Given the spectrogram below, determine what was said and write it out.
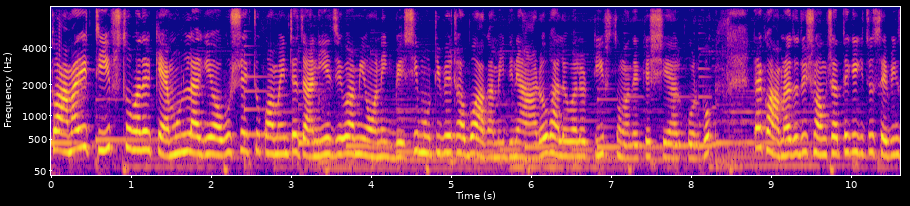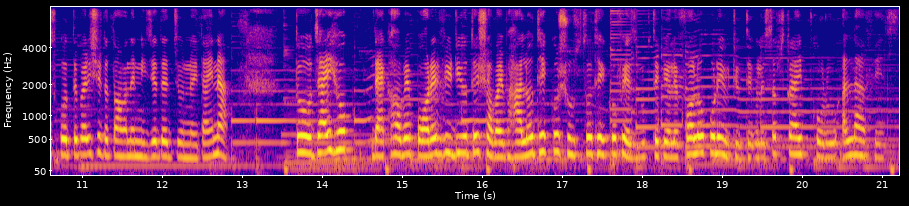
তো আমার এই টিপস তোমাদের কেমন লাগে অবশ্যই একটু কমেন্টে জানিয়ে যেও। আমি অনেক বেশি মোটিভেট হব। আগামী দিনে আরও ভালো ভালো টিপস তোমাদেরকে শেয়ার করব। দেখো, আমরা যদি সংসার থেকে কিছু সেভিংস করতে পারি, সেটা তো আমাদের নিজেদের জন্যই, তাই না? তো যাই হোক, দেখা হবে পরের ভিডিওতে। সবাই ভালো থেকো, সুস্থ থেকো। ফেসবুক থেকে হলে ফলো করে ইউটিউব থেকে হলে সাবস্ক্রাইব করো। আল্লাহ হাফেজ।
